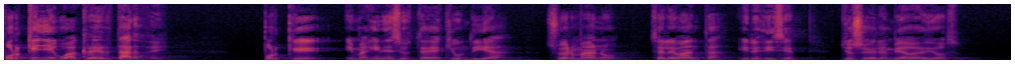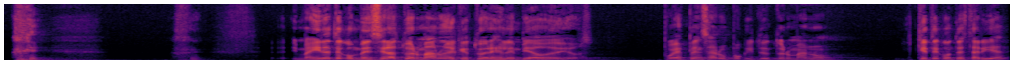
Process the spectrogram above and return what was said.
¿Por qué llegó a creer tarde? Porque imagínense ustedes que un día su hermano se levanta y les dice, yo soy el enviado de Dios. Imagínate convencer a tu hermano de que tú eres el enviado de Dios. ¿Puedes pensar un poquito en tu hermano? ¿Qué te contestaría?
